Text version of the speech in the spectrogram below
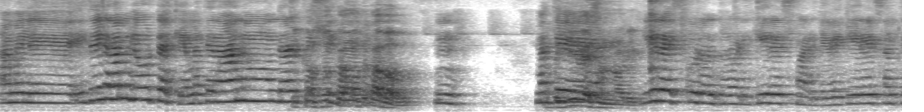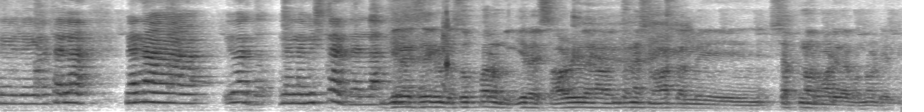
ಆಮೇಲೆ ಇದೀಗ ನಮಗೆ ಊಟಕ್ಕೆ ಮತ್ತೆ ನಾನು ಒಂದು ಸುಕ್ಕ ಮತ್ತು ಗೀ ರೈಸ್ ನೋಡಿ. ಗೀ ರೈಸ್ ಕೂಡ ಉಂಟು ನೋಡಿ ಗೀ ರೈಸ್ ಮಾಡಿದ್ದೇವೆ. ಗೀ ರೈಸ್ ಅಂತ ಹೇಳಿದ್ರೆ ಇವತ್ತೆಲ್ಲ ನನ್ನ ಇವರದ್ದು ನನ್ನ ಮಿಸ್ಟರ್ದಲ್ಲ. ಗೀ ರೈಸ್ ಹೇಗೆ ಉಂಟು ಸೂಪರ್ ಉಂಟು. ಗೀ ರೈಸ್ ಒಳ್ಳೆ ನಾವು ಇಂಟರ್ನ್ಯಾಷನಲ್ ಹೋಟೆಲ್ ಶೆಫ್ನವ್ರು ಮಾಡಿದಾಗ ನೋಡಿ ಅಲ್ಲಿ.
